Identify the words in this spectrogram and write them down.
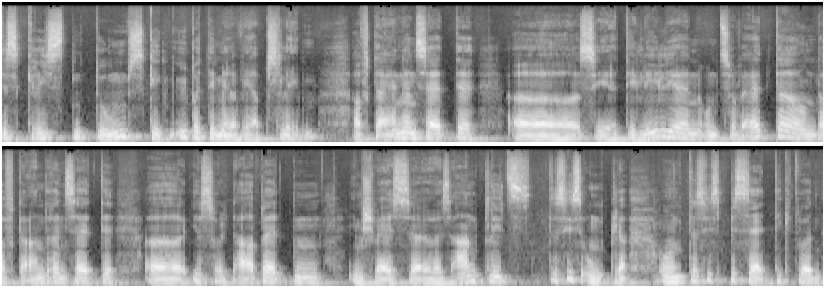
des Christentums gegenüber dem Erwerbsleben. Auf der einen Seite äh, sehe die Lilien und so weiter und auf der anderen Seite, äh, ihr sollt arbeiten im Schweiße eures Antlitz, das ist unklar. Und das ist beseitigt worden.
